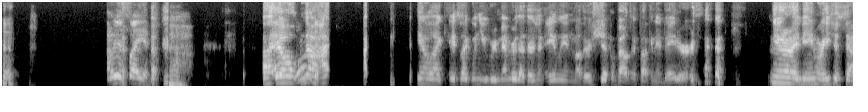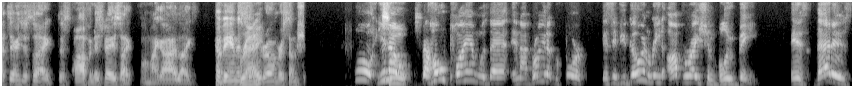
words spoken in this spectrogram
I'm just saying. I Hey, know, no, I, I, you know, like it's like when you remember that there's an alien mothership about to fucking invade Earth. you know what I mean? Where he just sat there and just like just off in his face, like, oh my god, like Havana Right. syndrome or some shit. Well, you So- know, the whole plan was that, and I brought it up before, is if you go and read Operation Bluebeam, is that is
